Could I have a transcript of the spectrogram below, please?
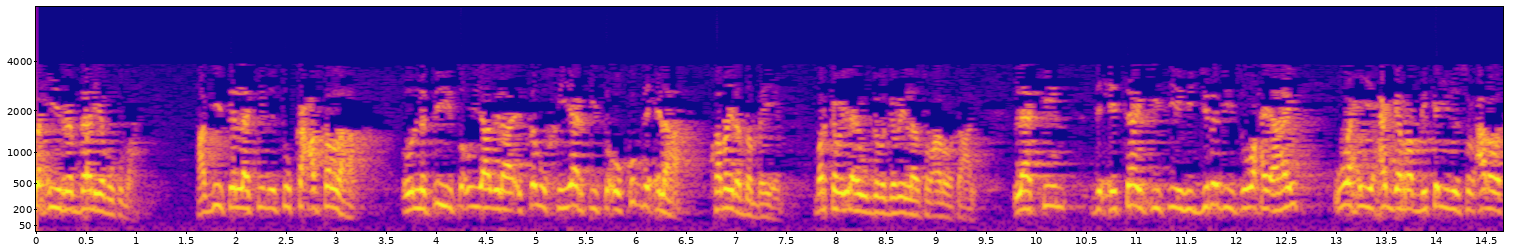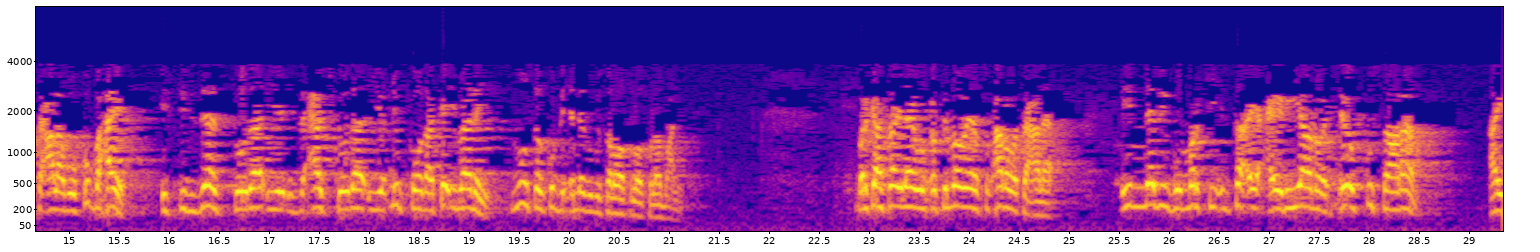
waxyi rabbaaniya buu ku baxay. Haddiise laakiin intuu ka cabsan lahaa oo lafihiisa u yaabi lahaa isagu khiyaarkiisa uu ku bixi lahaa kamayna dambeeyeen. Markaba ilahay uu gabagabayn laha subxana wa tacala laakiin bixitaankiisi iyo hijradiisu waxay ahayd waxyi xagga rabbi ka yimi subxaana wa tacaala buu ku baxay istibzaaskooda iyo iscaajkooda iyo dhibkooda ka imaanayay muusan ku bixin nabigu salawatullah waslamu caleyh markaasaa ilahay wuxuu tilmaamaya subxaana wa tacaala in nebigu markii inta ay caydhiyaan oo xoog ku saaraan ay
